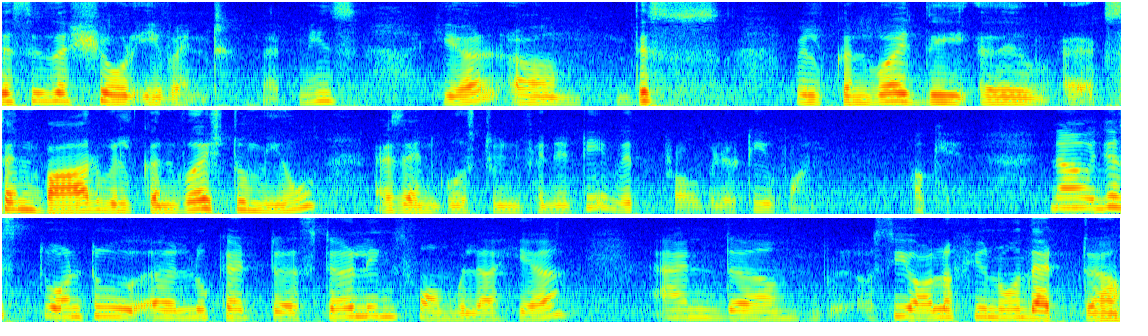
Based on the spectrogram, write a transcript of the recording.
this is a sure event. That means, here um, this will converge the uh, x n bar will converge to mu as n goes to infinity with probability 1. Okay. Now, just want to uh, look at uh, Stirling's formula here and um, see all of you know that uh,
